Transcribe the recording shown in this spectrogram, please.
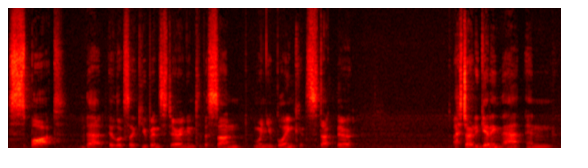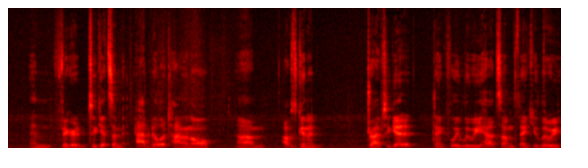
spot that it looks like you've been staring into the sun when you blink. It's stuck there. I started getting that and and figured to get some Advil or Tylenol. Um, I was gonna drive to get it. Thankfully, Louis had some. Thank you, Louis.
